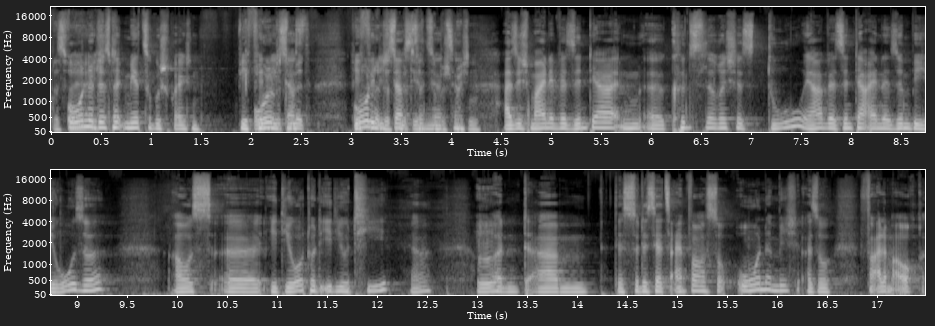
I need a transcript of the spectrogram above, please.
Das Ohne echt- das mit mir zu besprechen. Wie finde Ohne ich das das, mit- wie ohne ich das mit dir denn zu jetzt? besprechen. Also ich meine, wir sind ja ein äh, künstlerisches Duo, ja, wir sind ja eine Symbiose aus äh, Idiot und Idiotie, ja. Mhm. Und ähm, dass du das jetzt einfach so ohne mich, also vor allem auch,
